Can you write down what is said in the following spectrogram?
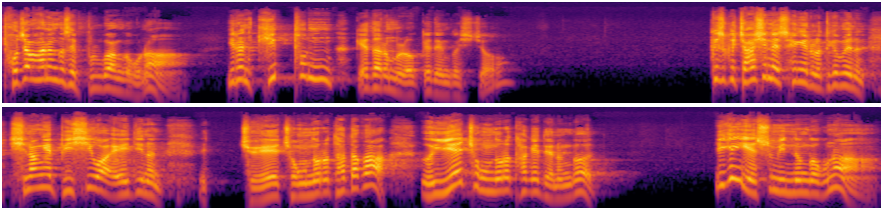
포장하는 것에 불과한 거구나. 이런 깊은 깨달음을 얻게 된 것이죠. 그래서 그 자신의 생애를 어떻게 보면 신앙의 BC와 AD는 죄의 종로로 타다가 의의 종로로 타게 되는 것. 이게 예수 믿는 거구나.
